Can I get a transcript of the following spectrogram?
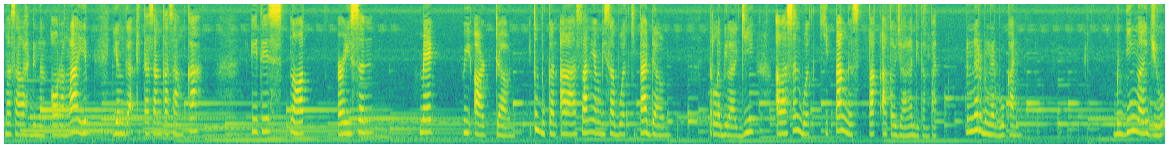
masalah dengan orang lain yang gak kita sangka-sangka. It is not reason make we are down. Itu bukan alasan yang bisa buat kita down. Terlebih lagi alasan buat kita ngestak atau jalan di tempat. Bener-bener bukan. Mending maju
